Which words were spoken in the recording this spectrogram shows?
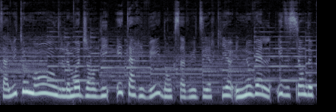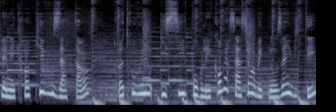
Salut tout le monde! Le mois de janvier est arrivé, donc ça veut dire qu'il y a une nouvelle édition de plein écran qui vous attend. Retrouvez-nous ici pour les conversations avec nos invités.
